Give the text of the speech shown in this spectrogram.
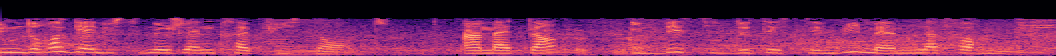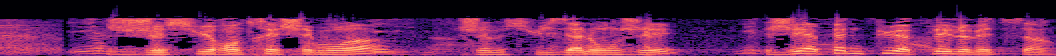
une drogue hallucinogène très puissante. Un matin, il décide de tester lui-même la formule. Je suis rentré chez moi, je me suis allongé, j'ai à peine pu appeler le médecin.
